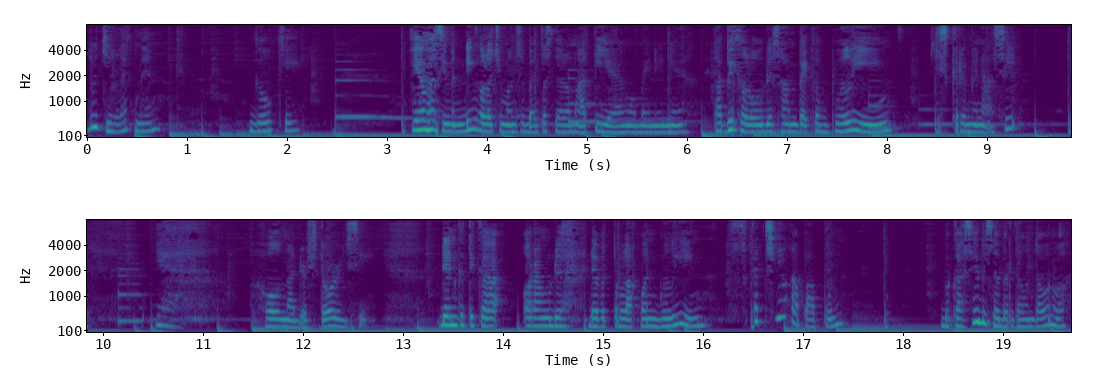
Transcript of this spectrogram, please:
lu jelek men. Gak oke. Okay. ya masih mending kalau cuma sebatas dalam hati ya ngomeninnya. Tapi kalau udah sampai ke bullying diskriminasi ya yeah, whole another story sih. Dan ketika orang udah dapat perlakuan bullying sekecil apa pun bekasnya bisa bertahun-tahun loh.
